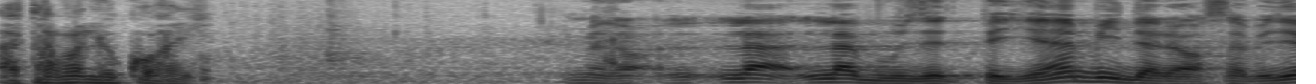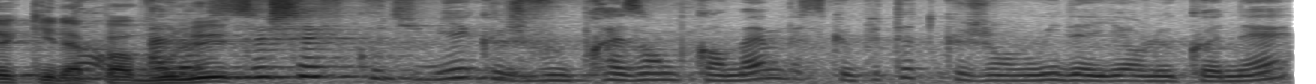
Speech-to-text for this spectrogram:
à travers le courrier. Mais alors, là, là, vous êtes payé un bide, alors. Ça veut dire qu'il n'a pas voulu. Alors, ce chef coutumier que je vous le présente quand même, parce que peut-être que Jean-Louis d'ailleurs le connaît,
